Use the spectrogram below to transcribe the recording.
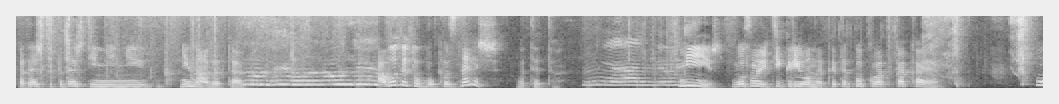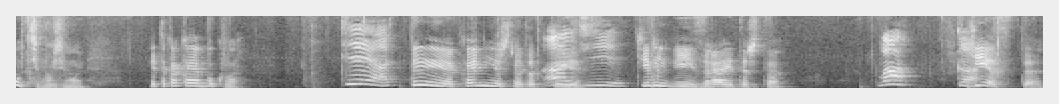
Подожди, подожди, не, не, не надо так. А вот эту букву знаешь? Вот эту. Миш, вот смотри, тигренок. Это буква какая? Ой, ты, боже мой. Это какая буква? Дед. Ты, конечно, это ты. Один. Телевизор, а это что? Вака. Тесто.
